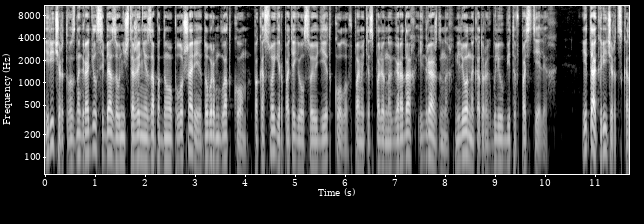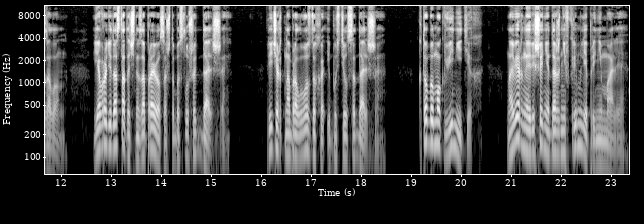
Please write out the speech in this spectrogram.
и Ричард вознаградил себя за уничтожение западного полушария добрым глотком, пока Сойгер потягивал свою диет-колу в память о спаленных городах и гражданах, миллионы которых были убиты в постелях. «Итак, Ричард», — сказал он, — «я вроде достаточно заправился, чтобы слушать дальше». Ричард набрал воздуха и пустился дальше. Кто бы мог винить их? Наверное, решение даже не в Кремле принимали.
